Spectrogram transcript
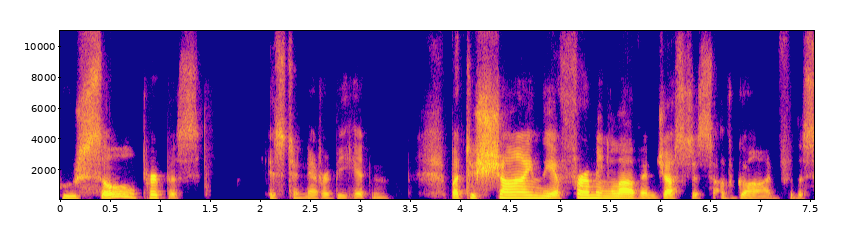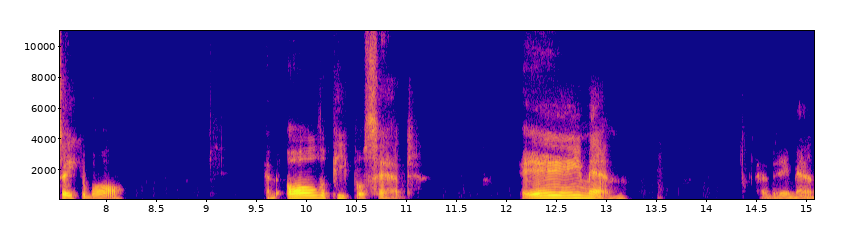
whose sole purpose is to never be hidden but to shine the affirming love and justice of God for the sake of all. And all the people said, Amen and amen.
